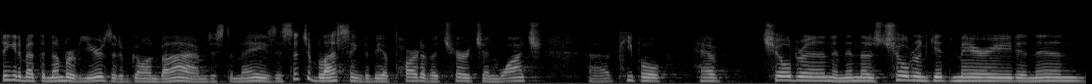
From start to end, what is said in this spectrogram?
thinking about the number of years that have gone by, I'm just amazed. It's such a blessing to be a part of a church and watch uh, people have children, and then those children get married, and then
